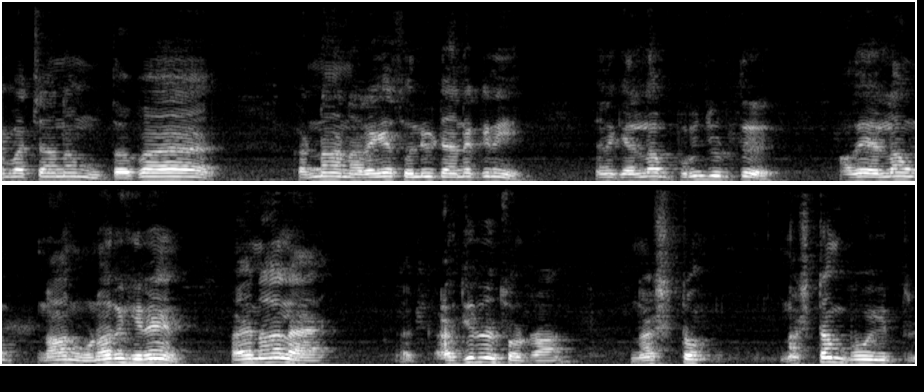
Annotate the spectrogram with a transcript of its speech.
வச்சனம் தவ கண்ணா நிறைய சொல்லிட்டேன் எனக்கு நீ எனக்கு எல்லாம் புரிஞ்சுடுத்து அதையெல்லாம் நான் உணர்கிறேன் அதனால் அர்ஜுனன் சொல்கிறான் நஷ்டம் நஷ்டம் போயிற்று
